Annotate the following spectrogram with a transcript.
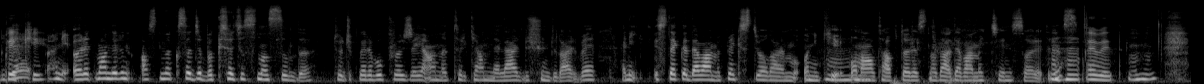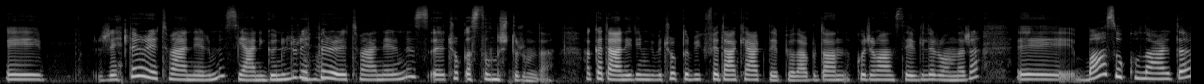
Bir Peki. de hani öğretmenlerin aslında kısaca bakış açısı nasıldı? Çocuklara bu projeyi anlatırken neler düşündüler ve hani istekle devam etmek istiyorlar mı? 12-16 hafta arasında daha devam edeceğini söylediniz. Hı hı, evet. Hı hı. Ee, rehber öğretmenlerimiz yani gönüllü rehber öğretmenlerimiz e, çok asılmış durumda. Hakikaten dediğim gibi çok da büyük fedakarlık da yapıyorlar. Buradan kocaman sevgiler onlara. Ee, bazı okullarda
